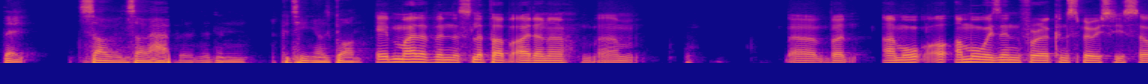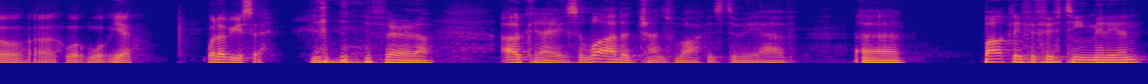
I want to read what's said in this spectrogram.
that so and so happened and then Coutinho's gone? It might have been a slip up. I don't know. Um, uh, but I'm I'm always in for a conspiracy. So uh, w- w- yeah, whatever you say. Fair enough. Okay, so what other transfer markets do we have? Uh, Barkley for 15 million.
